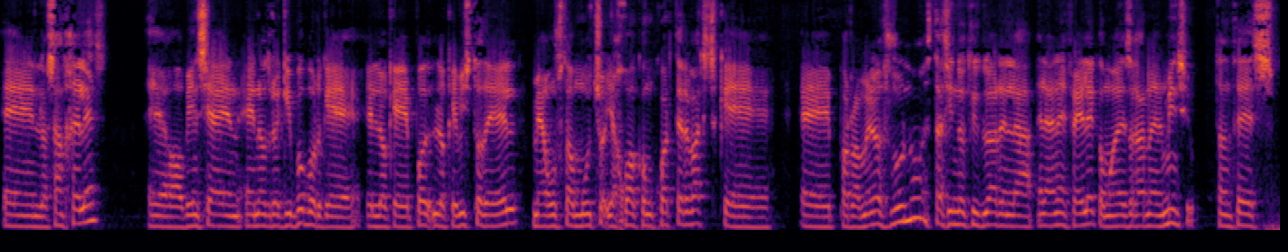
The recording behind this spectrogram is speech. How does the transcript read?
en Los Ángeles eh, o bien sea en, otro equipo, porque lo que, lo que he visto de él me ha gustado mucho y ha jugado con quarterbacks que eh, por lo menos uno está siendo titular en la, en la NFL, como es Garner Minshew. Entonces,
